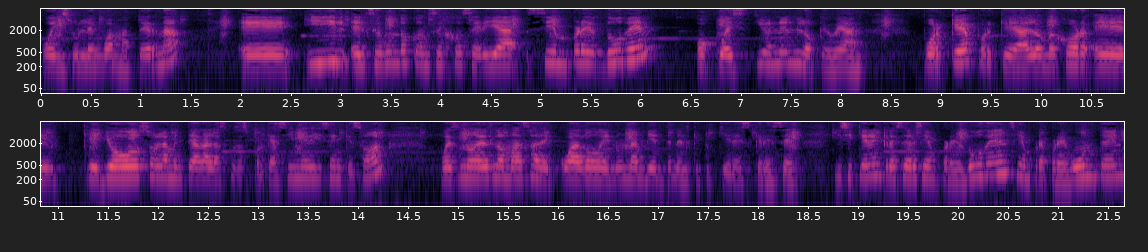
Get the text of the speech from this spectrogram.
o en su lengua materna. Eh, y el segundo consejo sería siempre duden o cuestionen lo que vean. ¿Por qué? Porque a lo mejor el que yo solamente haga las cosas porque así me dicen que son, pues no es lo más adecuado en un ambiente en el que tú quieres crecer. Y si quieren crecer, siempre duden, siempre pregunten,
